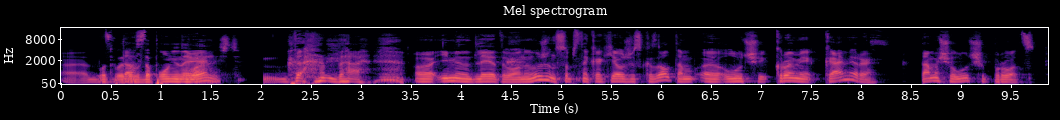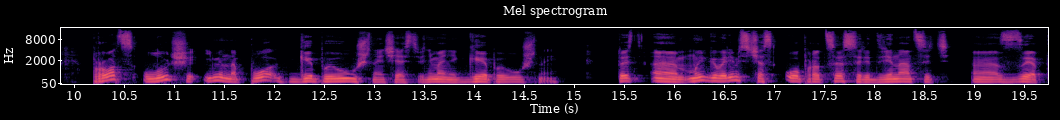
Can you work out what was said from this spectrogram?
Uh, вот в этом дополненная 2. реальность. Да, да. Э, именно для этого он и нужен. Собственно, как я уже сказал, там лучше, кроме камеры, там еще лучше проц. Проц лучше именно по GPU-шной части. Внимание, GPU-шной. То есть мы говорим сейчас о процессоре 12Z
